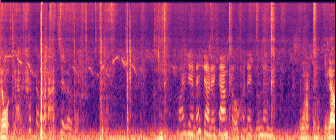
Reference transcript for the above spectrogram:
โลดขัดตะบะสิเลยไว้ยังได้เจ้าได้สามตัวเขาได้ตัวหนึ่งเนี่ยกินแล้ว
